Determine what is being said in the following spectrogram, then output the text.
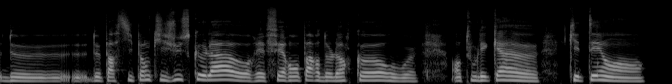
de, participants qui jusque-là auraient fait rempart de leur corps ou euh, en tous les cas euh, qui étaient en,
